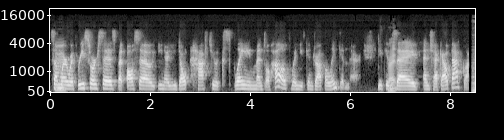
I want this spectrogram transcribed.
somewhere mm. with resources but also you know you don't have to explain mental health when you can drop a link in there you can right. say and check out backline this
